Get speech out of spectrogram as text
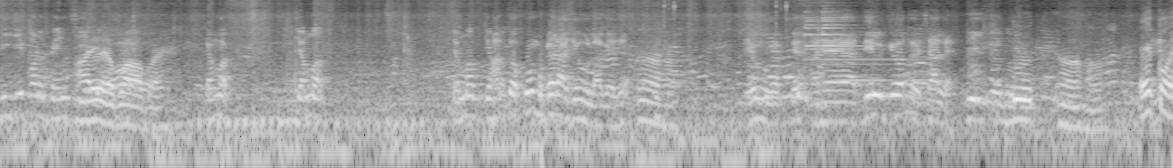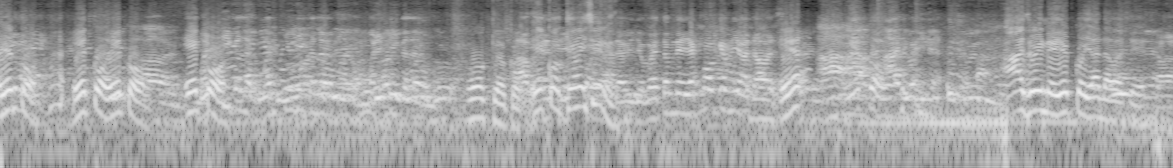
બીજી પણ ફેન્સી અરે વાહ ભાઈ ચમક. ચમક. ચમક ચમક. તો ચમક જેવું લાગે છે. હા હા. એવું વખતે. અને દિલ કયો તો ચાલે. દિલ ગયો હા હા. એકો એકો એકો એકો એકો. Multi colour mercury colour multi colour okay. Okay એકો કહેવાય છે ને? તમને એકો કેમ યાદ આવે છે? આ જોઈને એકો યાદ આવે છે. હા,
